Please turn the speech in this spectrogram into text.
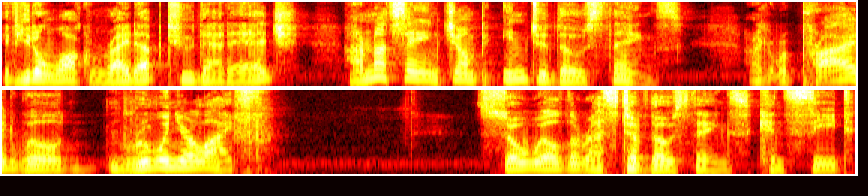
if you don't walk right up to that edge, I'm not saying jump into those things. Pride will ruin your life so will the rest of those things conceit,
